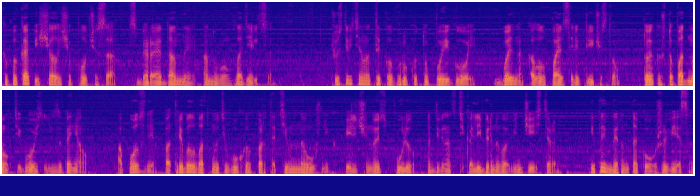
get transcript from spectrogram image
КПК пищал еще полчаса, собирая данные о новом владельце. Чувствительно тыкал в руку тупой иглой, больно колол пальцы электричеством, только что под ногти гвозди не загонял. А после потребовал воткнуть в ухо портативный наушник величиной с пулю от 12-калиберного винчестера и примерно такого же веса.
